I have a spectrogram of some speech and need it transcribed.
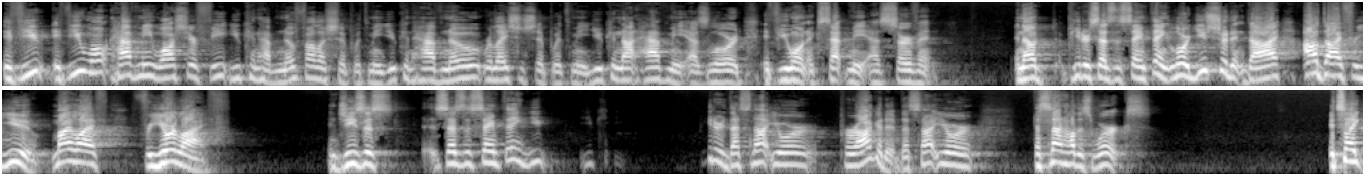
if you, if you won't have me wash your feet, you can have no fellowship with me. You can have no relationship with me. You cannot have me as Lord if you won't accept me as servant. And now Peter says the same thing. Lord, you shouldn't die. I'll die for you. My life for your life. And Jesus says the same thing. You, you, Peter, that's not your prerogative. That's not your, that's not how this works. It's like,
